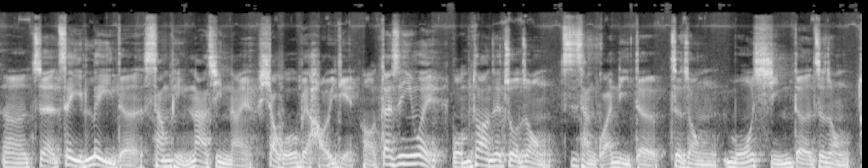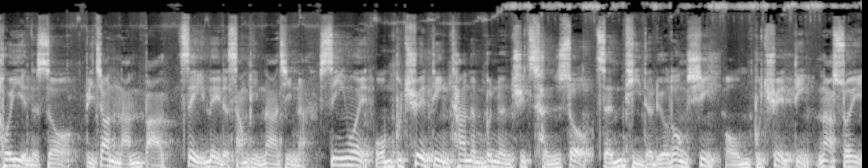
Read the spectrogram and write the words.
呃这这一类的商品纳进来，效果会不会好一点？哦，但是因为我们通常在做这种资产管理的这种模型的这种。推演的时候比较难把这一类的商品纳进来，是因为我们不确定它能不能去承受整体的流动性，我们不确定，那所以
